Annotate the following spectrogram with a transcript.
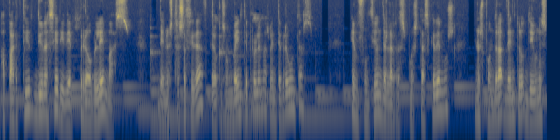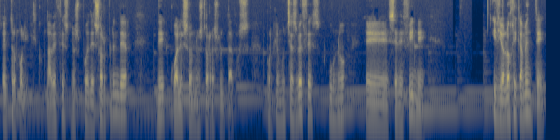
a partir de una serie de problemas de nuestra sociedad, creo que son 20 problemas, 20 preguntas, en función de las respuestas que demos, nos pondrá dentro de un espectro político. A veces nos puede sorprender de cuáles son nuestros resultados, porque muchas veces uno eh, se define ideológicamente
